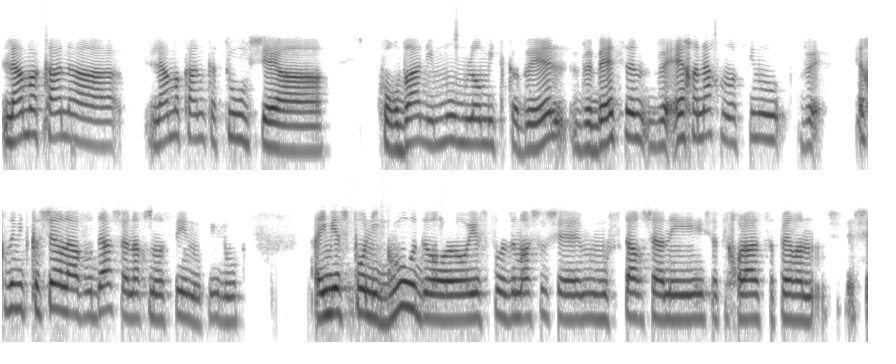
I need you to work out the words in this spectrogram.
למה כאן, ה... למה כאן כתוב שהקורבן עם מום לא מתקבל, ובעצם, ואיך אנחנו עשינו, ואיך זה מתקשר לעבודה שאנחנו עשינו, כאילו, האם יש פה ניגוד, או יש פה איזה משהו שמוסתר שאני, שאת יכולה לספר לנו, ש... ש...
